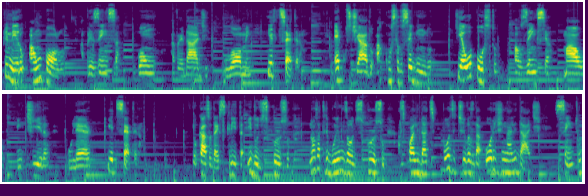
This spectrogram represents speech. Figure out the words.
Primeiro, há um polo, a presença, o bom, a verdade, o homem e etc. É custeado à custa do segundo, que é o oposto: ausência, mal, mentira, mulher e etc. No caso da escrita e do discurso, nós atribuímos ao discurso as qualidades positivas da originalidade, centro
